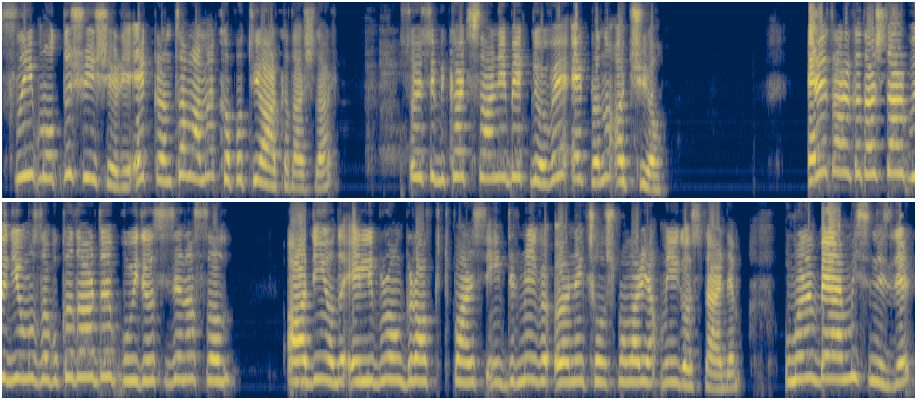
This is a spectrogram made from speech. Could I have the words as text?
Sleep modda şu işe yarıyor. Ekranı tamamen kapatıyor arkadaşlar. Sonrasında birkaç saniye bekliyor ve ekranı açıyor. Evet arkadaşlar bu videomuz da bu kadardı. Bu video size nasıl Arduino'da Elibron graf kütüphanesi indirmeyi ve örnek çalışmalar yapmayı gösterdim. Umarım beğenmişsinizdir.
